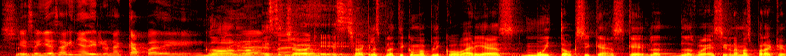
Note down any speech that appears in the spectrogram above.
Sí. Eso ya es añadirle una capa de No, no, Esta chava, que- esta chava que les platico me aplicó varias muy tóxicas que la- las voy a decir nada más para que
